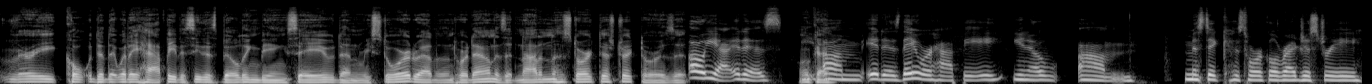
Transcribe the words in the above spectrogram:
very cold? Did they were they happy to see this building being saved and restored rather than tore down? Is it not in the historic district or is it? Oh yeah, it is. Okay. Um, it is. They were happy. You know, um, Mystic Historical Registry,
